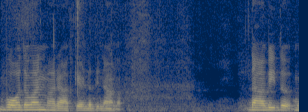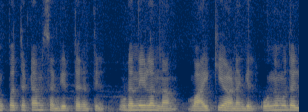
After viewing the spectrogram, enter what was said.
ബോധവാന്മാരാക്കേണ്ടതിനാണ്. ദാവീദ് മുപ്പത്തെട്ടാം സങ്കീർത്തനത്തിൽ ഉടനീളം നാം വായിക്കുകയാണെങ്കിൽ ഒന്ന് മുതൽ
